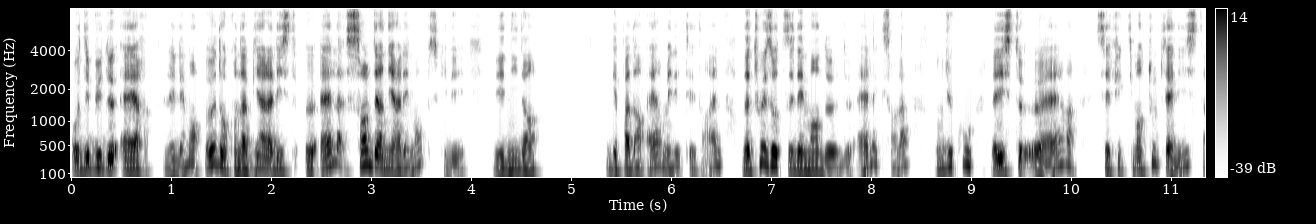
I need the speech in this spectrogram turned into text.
au début de R l'élément E, donc on a bien la liste EL sans le dernier élément, parce qu'il est, ni dans il n'est pas dans R, mais il était dans L. On a tous les autres éléments de, L qui sont là. Donc du coup, la liste ER, c'est effectivement toute la liste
